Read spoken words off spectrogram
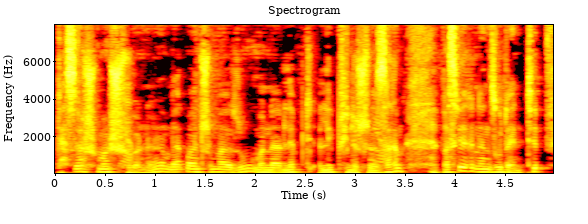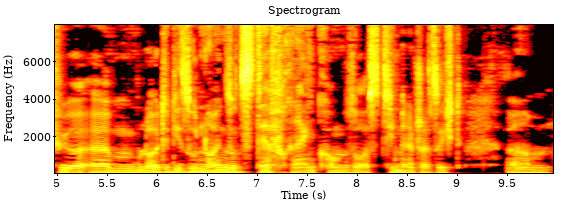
Das ist ja schon mal schön, ja. ne? Merkt man schon mal so, man erlebt, erlebt viele schöne ja. Sachen. Was wäre denn so dein Tipp für ähm, Leute, die so neu in so ein Staff reinkommen, so aus Teammanager-Sicht? Ähm,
